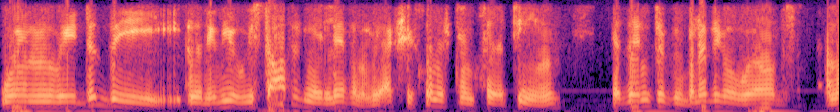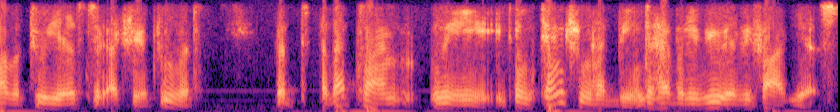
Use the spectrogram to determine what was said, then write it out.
when we did the, the review, we started in 11. We actually finished in 13. It then took the political world another two years to actually approve it. But at that time, the intention had been to have a review every five years,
